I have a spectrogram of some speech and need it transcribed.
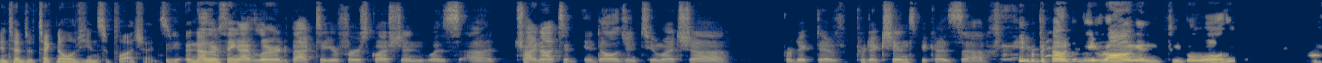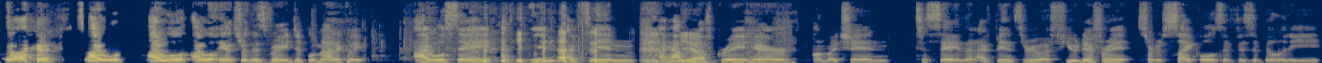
in terms of technology and supply chains. Another thing I've learned back to your first question was uh, try not to indulge in too much uh, predictive predictions because uh, you're bound to be wrong and people will. so I will, I will, I will answer this very diplomatically. I will say I've been, I've been, I have yeah. enough gray hair on my chin to say that I've been through a few different sort of cycles of visibility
